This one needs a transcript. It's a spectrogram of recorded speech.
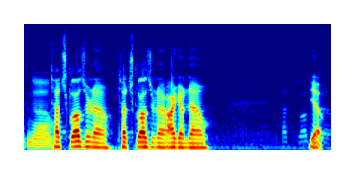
No. Touch gloves or no? Touch gloves or no? I go no. Yep.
